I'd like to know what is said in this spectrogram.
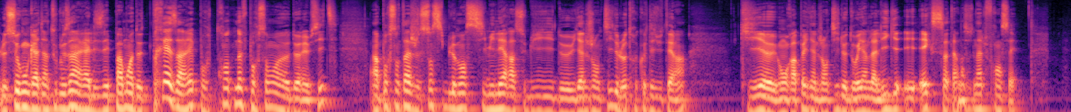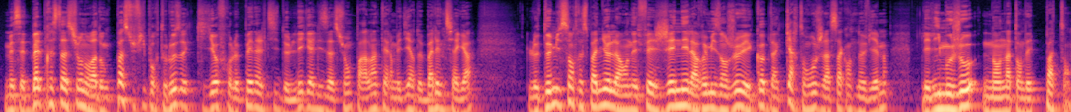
Le second gardien toulousain a réalisé pas moins de 13 arrêts pour 39% euh, de réussite, un pourcentage sensiblement similaire à celui de Yann Gentil de l'autre côté du terrain, qui est, euh, on rappelle Yann Gentil, le doyen de la Ligue et ex-international français. Mais cette belle prestation n'aura donc pas suffi pour Toulouse, qui offre le penalty de légalisation par l'intermédiaire de Balenciaga. Le demi-centre espagnol a en effet gêné la remise en jeu et cope d'un carton rouge à la 59e. Les Limougeaux n'en attendaient pas tant.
